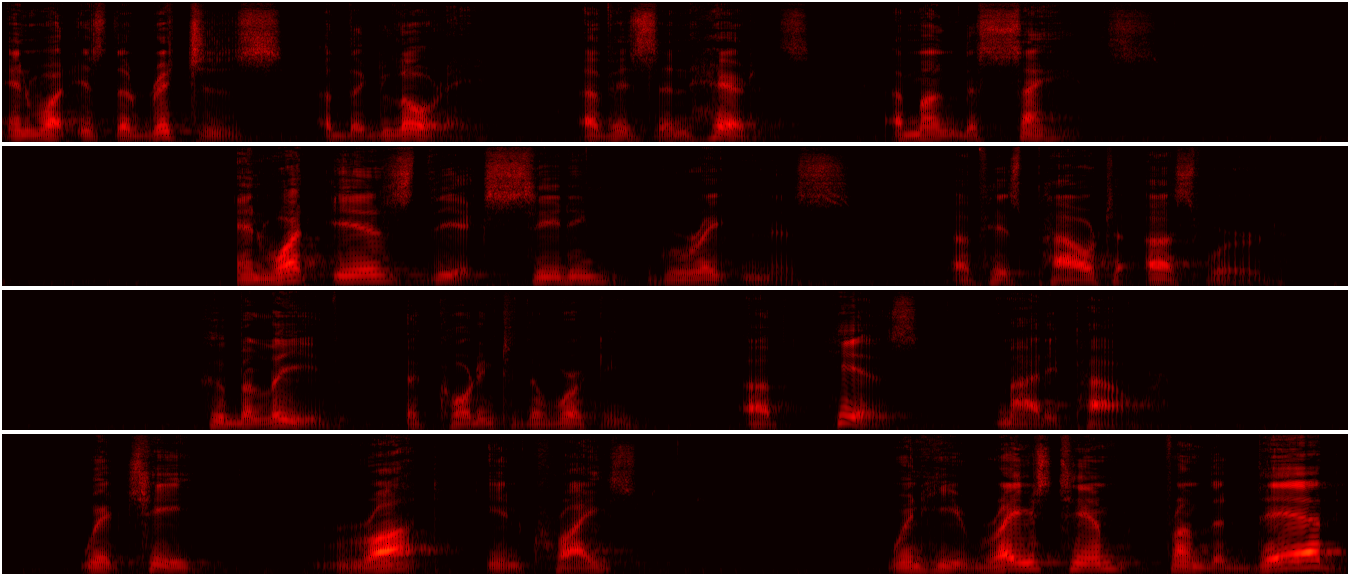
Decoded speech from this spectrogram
and what is the riches of the glory of His inheritance among the saints. And what is the exceeding greatness of his power to usward, who believe according to the working of his mighty power? which he wrought in Christ when he raised him from the dead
